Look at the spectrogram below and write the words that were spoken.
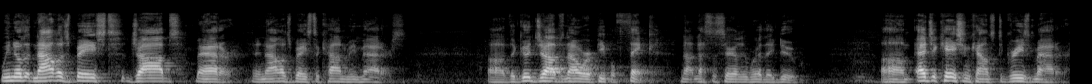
we know that knowledge-based jobs matter, and a knowledge-based economy matters. Uh, the good jobs now where people think, not necessarily where they do. Um, education counts, degrees matter.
